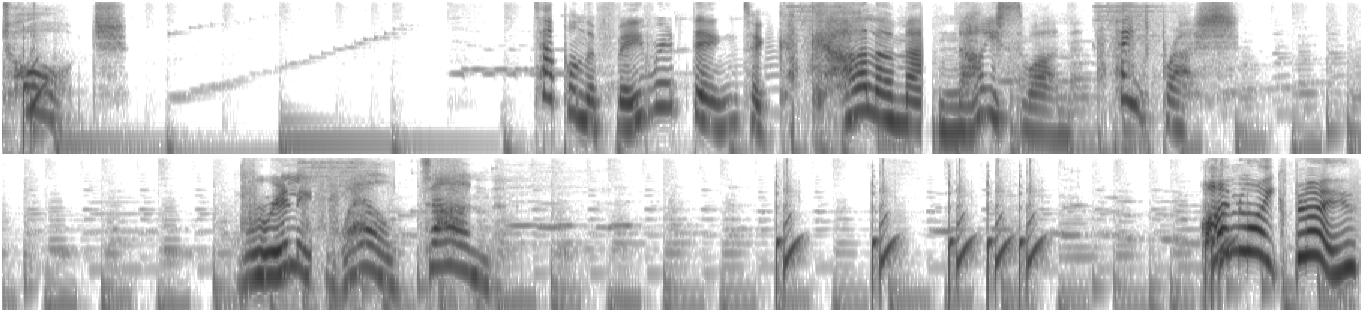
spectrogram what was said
Torch. On the favourite thing to c- colour map. Nice one. Paintbrush. Brilliant. Well done. I'm like blue.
